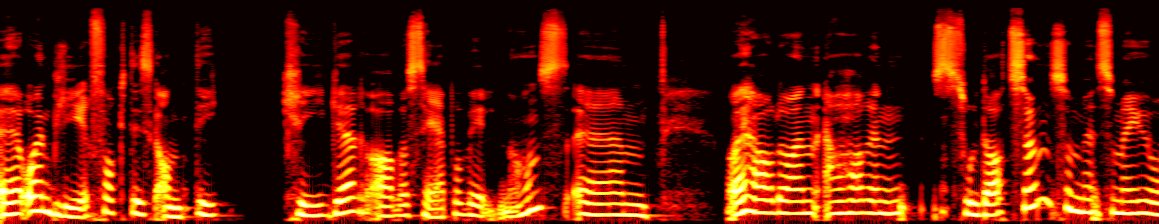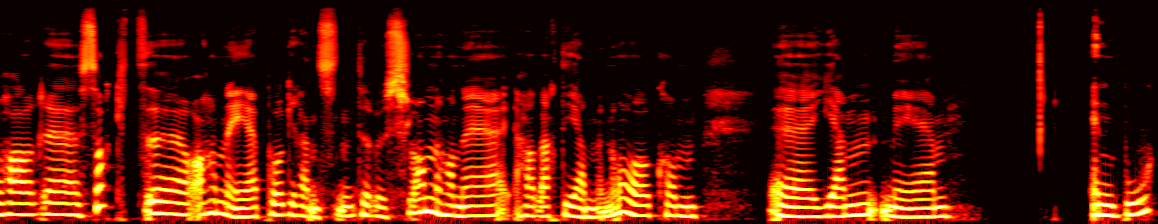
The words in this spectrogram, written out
Og en blir faktisk antik kriger av at se på bildene hans. Um, og jeg har, da en, jeg har en soldatsøn, som, som jeg jo har uh, sagt, uh, og han er på grænsen til Rusland. Han er, har været hjemme nu og kom uh, hjem med en bok,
